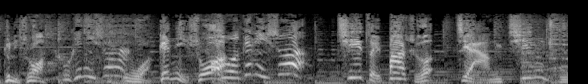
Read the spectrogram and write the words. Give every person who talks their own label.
Speaker 1: 我跟你说，
Speaker 2: 我跟你说，
Speaker 1: 我跟你说，
Speaker 2: 我跟你说，
Speaker 1: 七嘴八舌讲清楚。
